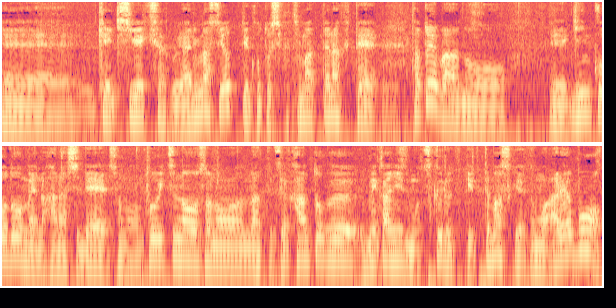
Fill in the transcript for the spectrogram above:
えー、景気刺激策をやりますよっていうことしか決まってなくて例えばあのえー、銀行同盟の話でその統一のそのなんていうんですか監督メカニズムを作るって言ってますけれどもあれも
